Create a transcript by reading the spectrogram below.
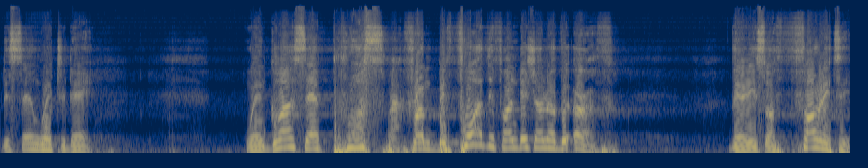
The same way today. When God said prosper from before the foundation of the earth, there is authority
